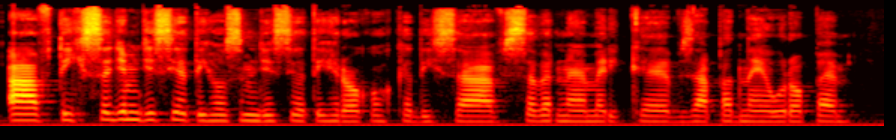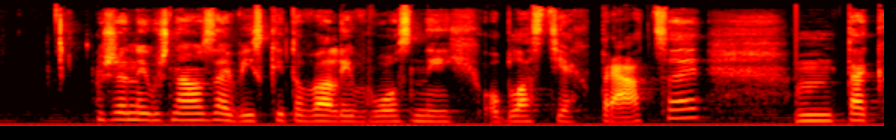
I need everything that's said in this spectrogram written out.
A v tých 70 80 rokoch, kedy sa v Severnej Amerike, v západnej Európe ženy už naozaj vyskytovali v rôznych oblastiach práce, tak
